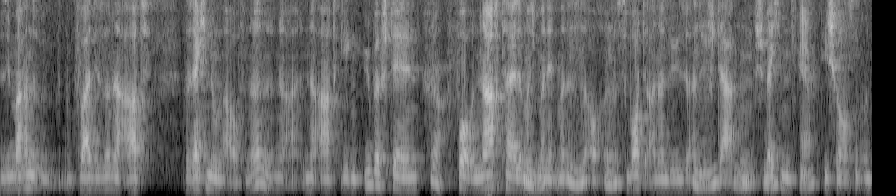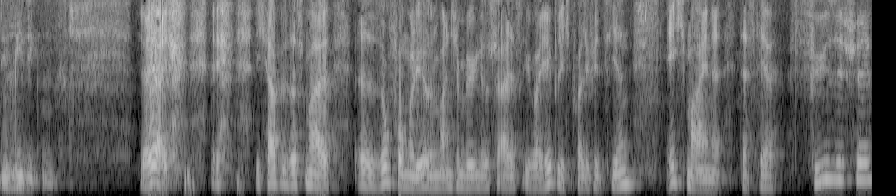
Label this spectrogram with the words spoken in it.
Sie machen quasi so eine Art Rechnung auf, ne? eine, Art Gegenüberstellen, ja. Vor- und Nachteile, manchmal mhm. nennt man das mhm. auch mhm. SWOT-Analyse, also mhm. Stärken, mhm. Schwächen, ja. die Chancen und die mhm. Risiken. Ja, ja, ich, ich habe das mal äh, so formuliert und manche mögen das als überheblich qualifizieren. Ich meine, dass der physische,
